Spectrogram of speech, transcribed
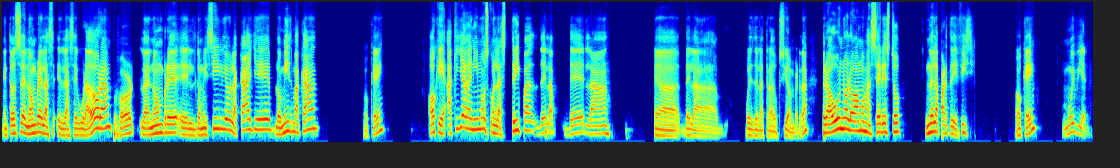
Entonces, el nombre de la, aseguradora, por favor, el nombre, el domicilio, la calle, lo mismo acá. Ok. Ok, aquí ya venimos con las tripas de la, de la, eh, de la, pues de la traducción, ¿verdad? Pero aún no lo vamos a hacer esto, no es la parte difícil. Ok, muy bien.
